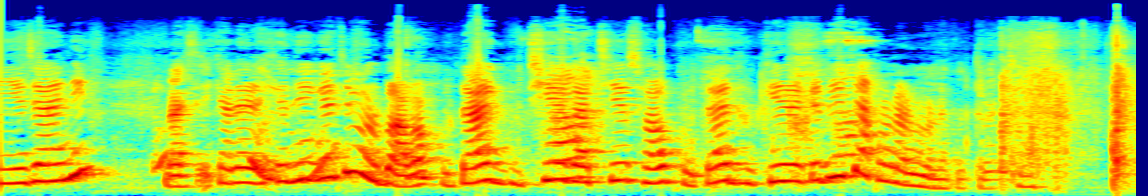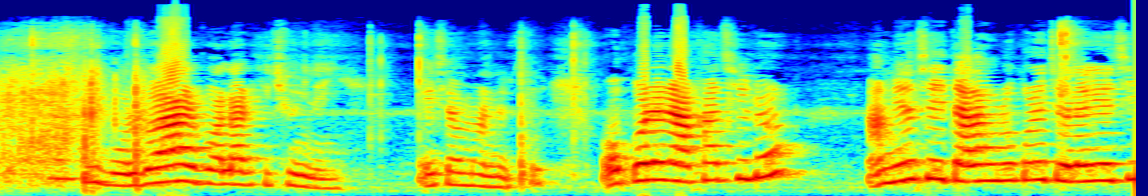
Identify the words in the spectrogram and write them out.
নিয়ে যায়নি। ব্যাস, এখানে রেখে দিয়ে গেছি, ওর বাবা কোথায় গুছিয়ে গাছিয়ে সব কোথায় ঢুকিয়ে রেখে দিয়েছে, এখন আর মনে করতে পারছি না। কি বলব, আর বলার কিছুই নেই। এইসব মানুষদের। ওপরে রাখা ছিল, আমিও সেই তাড়াহুড়ো করে চলে গেছি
